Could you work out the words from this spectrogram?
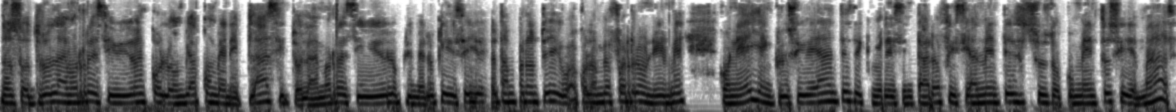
Nosotros la hemos recibido en Colombia con beneplácito, la hemos recibido y lo primero que hice yo tan pronto llegó a Colombia fue reunirme con ella, inclusive antes de que me presentara oficialmente sus documentos y demás.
